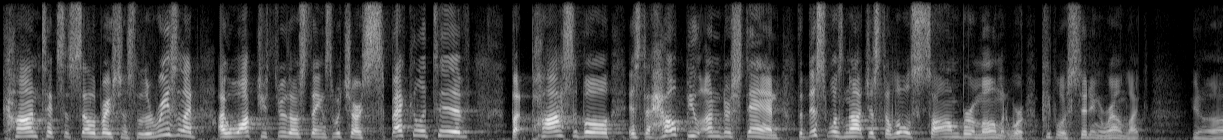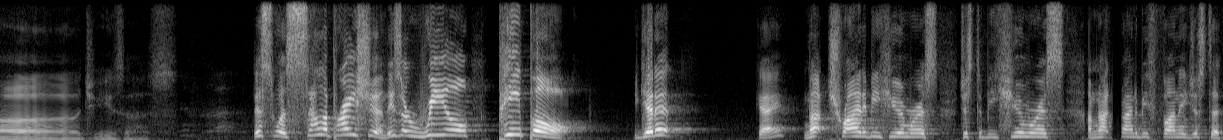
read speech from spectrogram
context of celebration. So, the reason I, I walked you through those things, which are speculative but possible, is to help you understand that this was not just a little somber moment where people are sitting around like, you know, oh, Jesus. This was celebration. These are real people. You get it? Okay? Not trying to be humorous just to be humorous. I'm not trying to be funny just to,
